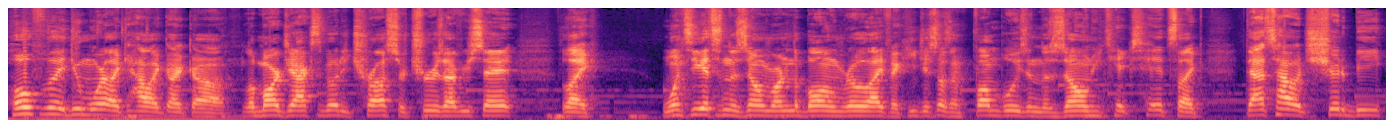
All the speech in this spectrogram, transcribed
Hopefully they do more like how like like uh Lamar Jackson ability, trust or true, however you say it. Like once he gets in the zone running the ball in real life, like he just doesn't fumble, he's in the zone, he takes hits, like that's how it should be,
